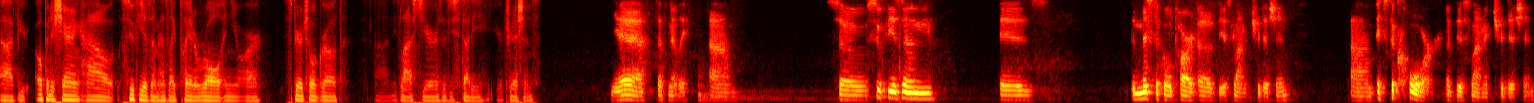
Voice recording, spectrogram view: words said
uh, if you're open to sharing how Sufism has like played a role in your spiritual growth uh, in these last years as you study your traditions. Yeah, definitely. Um, so Sufism is the mystical part of the Islamic tradition. Um, it's the core of the Islamic tradition.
